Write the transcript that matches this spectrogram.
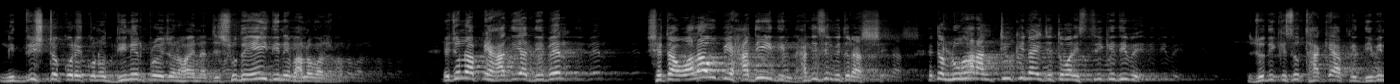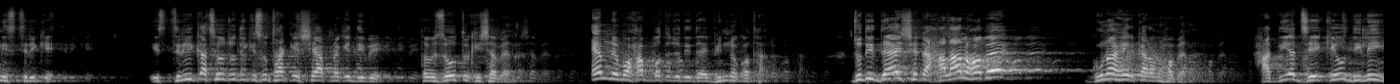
নির্দিষ্ট করে কোনো দিনের প্রয়োজন হয় না যে শুধু এই দিনে ভালোবাসবো। এই জন্য আপনি হাদিয়া দিবেন, সেটা ওয়ালাউ বি হাদি দিন হাদিসের ভিতরে আসছে। এটা লোহার আংটিও কি নাই যে তোমার স্ত্রীকে দিবে? যদি কিছু থাকে আপনি দিবেন স্ত্রীকে। স্ত্রীর কাছেও যদি কিছু থাকে, সে আপনাকে দিবে, তবে যৌতুক হিসাবে না। এমনি মহাব্বতে যদি দেয়, ভিন্ন কথা। যদি দেয়, সেটা হালাল হবে, গুনাহের কারণ হবে না। হাদিয়া যে কেউ দিলেই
